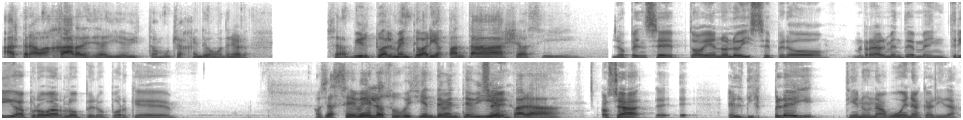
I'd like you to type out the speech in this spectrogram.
a trabajar desde ahí. He visto mucha gente como tener, o sea, virtualmente varias pantallas y. Lo pensé, todavía no lo hice, pero realmente me intriga probarlo, pero porque... O sea, se ve lo suficientemente bien Sí. para. O sea, eh, eh, el display tiene una buena calidad.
